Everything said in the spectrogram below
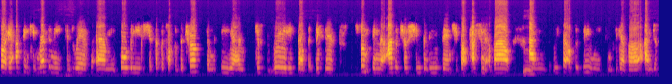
But it, I think it resonated with um, all the leadership at the top of the trust, and the CEO just really said that this is something that, as a trust, she believes in, she felt passionate about, Mm. and we set up a Zoom meeting together and just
